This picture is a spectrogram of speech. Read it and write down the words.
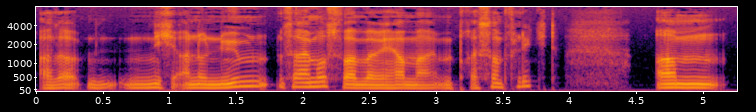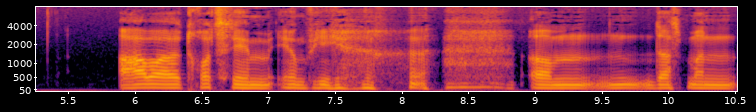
also nicht anonym sein muss, weil wir haben eine Impressumspflicht. Ähm, aber trotzdem irgendwie, ähm, dass man,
